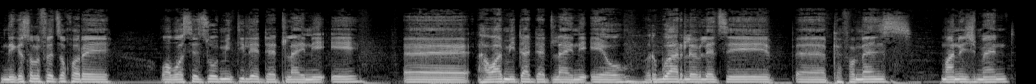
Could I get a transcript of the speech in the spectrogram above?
ne ke solofetse gore wa bo setse o metile deadline e eh ha wa deadline eo. Re bua re lebeletse performance management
